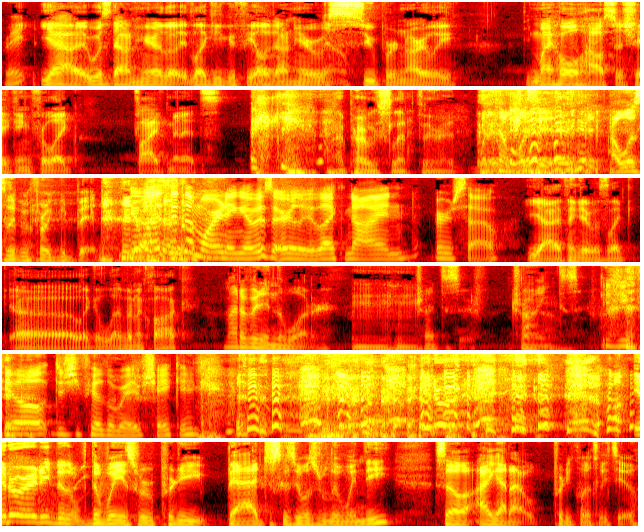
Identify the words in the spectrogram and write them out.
right? Yeah, it was down here. Like you could feel it down here. It was no. super gnarly. My whole house was shaking for like five minutes. I probably slept through it. What time was it? I was sleeping for a good bit. it was in the morning. It was early, like 9 or so. Yeah, I think it was like uh, like eleven o'clock. Might have been in the water, trying to surf, trying to surf. Did you feel did you feel the wave shaking? It already the, the waves were pretty bad just because it was really windy, so I got out pretty quickly too.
